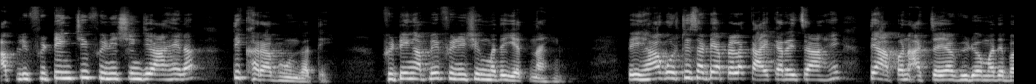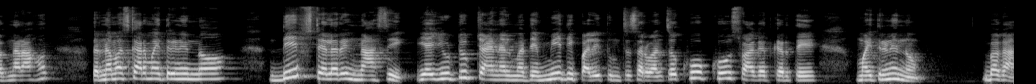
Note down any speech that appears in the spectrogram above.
आपली फिटिंगची फिनिशिंग जी आहे ना ती खराब होऊन जाते. फिटिंग आपली फिनिशिंगमध्ये येत नाही. तर ह्या गोष्टीसाठी आपल्याला काय करायचं आहे ते आपण आजच्या या व्हिडिओमध्ये बघणार आहोत. तर नमस्कार मैत्रिणींनो. दीप्स टेलरिंग नाशिक या यूट्यूब चॅनलमध्ये मी दीपाली तुमचं सर्वांचं खूप खूप स्वागत करते. मैत्रिणींनो बघा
